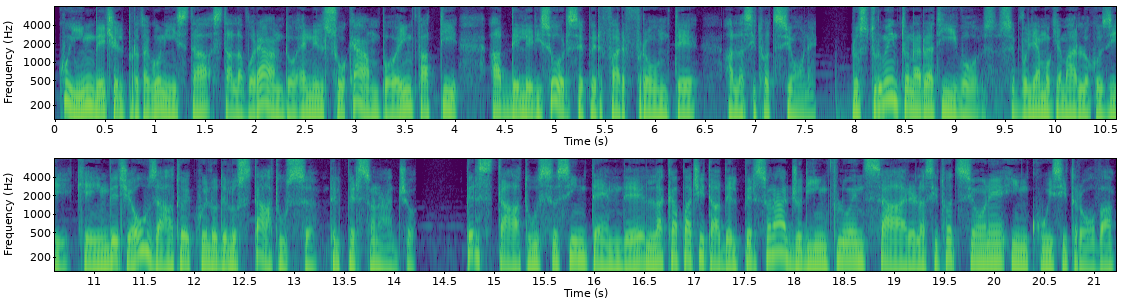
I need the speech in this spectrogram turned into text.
Qui invece il protagonista sta lavorando, è nel suo campo e infatti ha delle risorse per far fronte alla situazione. Lo strumento narrativo, se vogliamo chiamarlo così, che invece ho usato è quello dello status del personaggio. Per status si intende la capacità del personaggio di influenzare la situazione in cui si trova.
